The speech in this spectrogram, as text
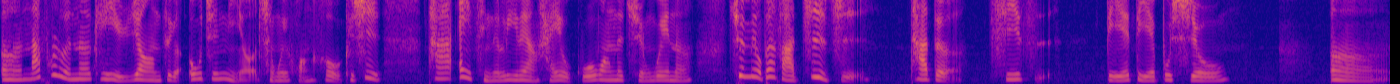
呃，拿破仑呢，可以让这个欧珍妮哦成为皇后，可是他爱情的力量还有国王的权威呢，却没有办法制止他的妻子喋喋不休。呃，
